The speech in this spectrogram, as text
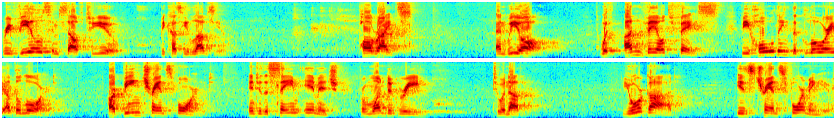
reveals Himself to you because He loves you. Paul writes, and we all, with unveiled face, beholding the glory of the Lord, are being transformed into the same image from one degree to another. Your God is transforming you.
